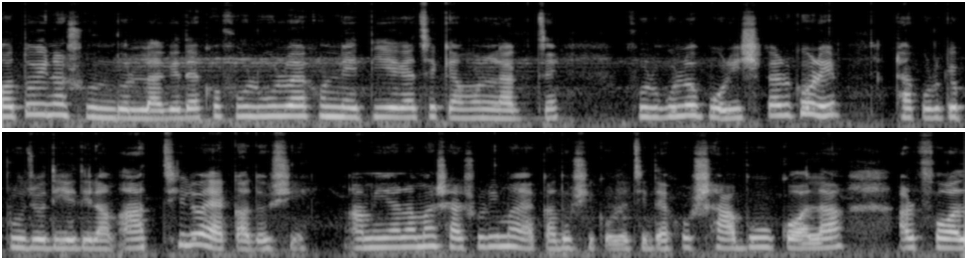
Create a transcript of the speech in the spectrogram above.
কতই না সুন্দর লাগে। দেখো, ফুলগুলো এখন নেতিয়ে গেছে, কেমন লাগছে। ফুলগুলো পরিষ্কার করে ঠাকুরকে পুজো দিয়ে দিলাম। আজ ছিল একাদশী। আমি আর আমার শাশুড়ি মা একাদশী করেছি। দেখো, সাবু, কলা আর ফল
